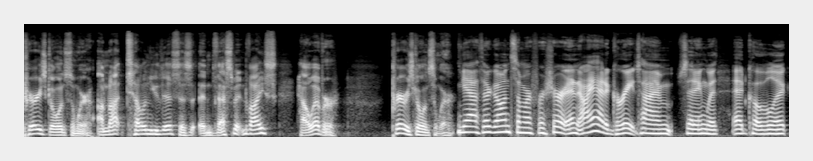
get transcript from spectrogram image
Prairie's going somewhere. I'm not telling you this as investment advice. However, Prairie's going somewhere. Yeah, they're going somewhere for sure. And I had a great time sitting with Ed Kovalik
